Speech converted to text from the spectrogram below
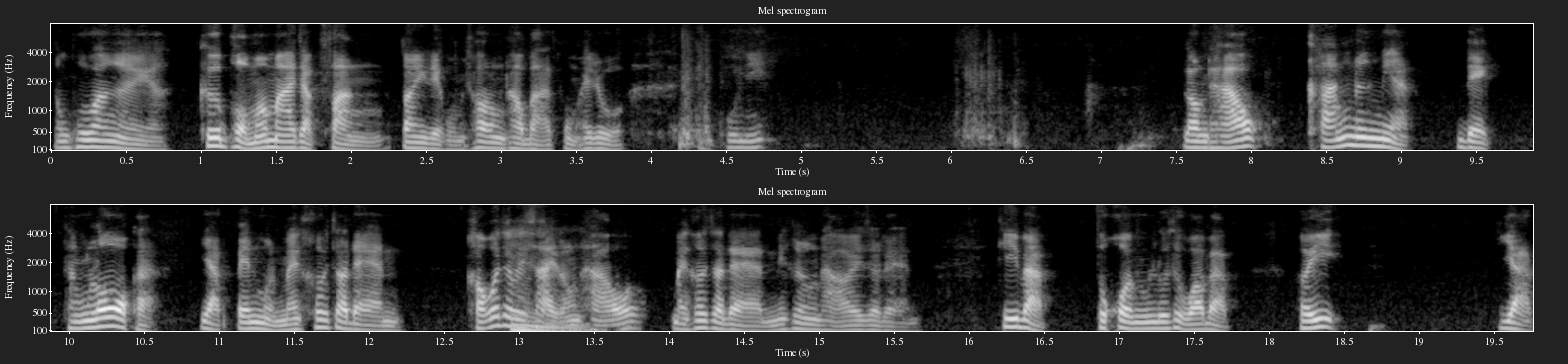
ต้องพูดว่าไงอะ คือผมมามาจากฝั่งตอนเด็กผมชอบรองเท้าบาสผมให้ดูคู่นี้ รองเท้าครั้งหนึ่งเนี่ย เด็กทั้งโลกอะ อยากเป็นเหมือนไมเคิลจอร์แดนเขาก็จะไปใส่อืมรองเท้าไมเคิลจอร์แดนนี่คือรองเท้าไอ้จอร์แดน ที่แบบทุกคนรู้สึกว่าแบบ เฮ้ย อยาก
